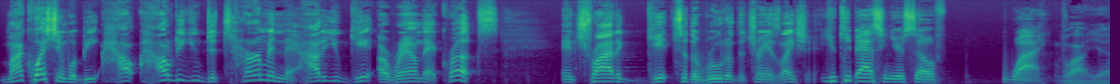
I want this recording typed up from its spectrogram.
my question would be how how do you determine that? How do you get around that crux and try to get to the root of the translation? you keep asking yourself why. why yeah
